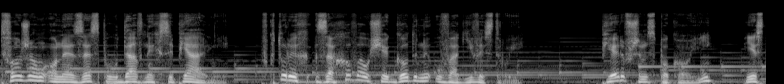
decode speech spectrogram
Tworzą one zespół dawnych sypialni, w których zachował się godny uwagi wystrój. Pierwszym z pokoi jest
